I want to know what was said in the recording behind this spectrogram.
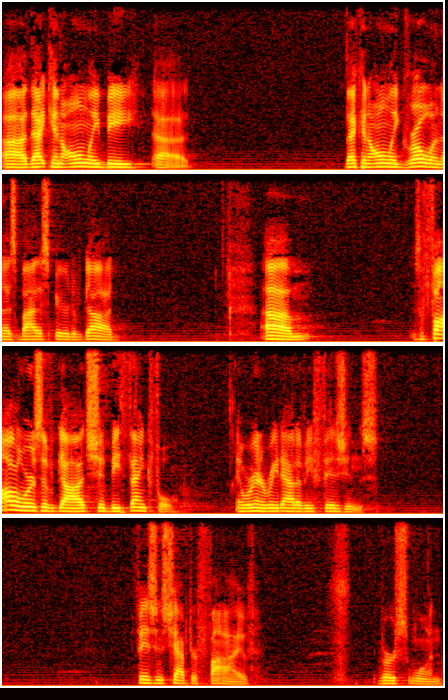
uh, that can only be uh, that can only grow in us by the Spirit of God. Um, so followers of God should be thankful. And we're going to read out of Ephesians. Ephesians chapter 5, verse 1.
